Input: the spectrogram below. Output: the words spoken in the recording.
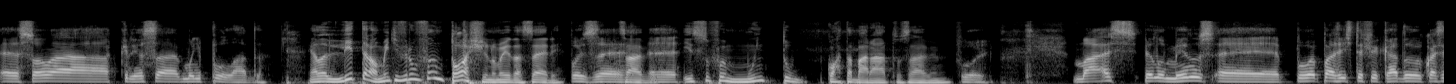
é, é só uma criança manipulada. Ela literalmente vira um fantoche no meio da série. Pois é. Sabe? É... Isso foi muito corta barato, sabe? Foi mas pelo menos é, por a gente ter ficado com essa,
